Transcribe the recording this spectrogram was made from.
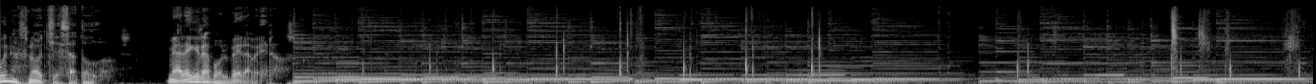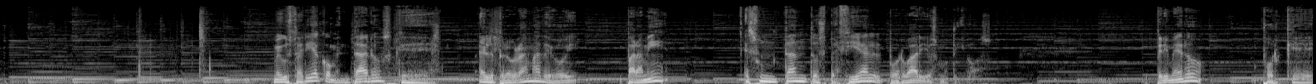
Buenas noches a todos. Me alegra volver a veros. Me gustaría comentaros que el programa de hoy, para mí, es un tanto especial por varios motivos. Primero, porque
